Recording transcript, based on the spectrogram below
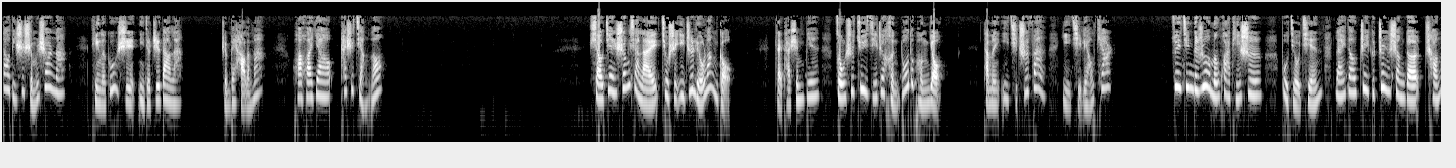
到底是什么事儿呢？听了故事你就知道啦。准备好了吗？花花要开始讲喽。小健生下来就是一只流浪狗。在他身边总是聚集着很多的朋友，他们一起吃饭，一起聊天儿。最近的热门话题是不久前来到这个镇上的长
